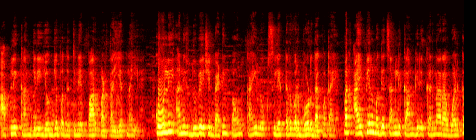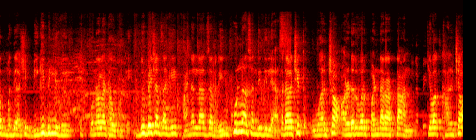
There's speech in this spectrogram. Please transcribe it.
आपली कामगिरी योग्य पद्धतीने पार पाडता येत नाही आहे कोहली आणि दुबेची बॅटिंग पाहून काही लोक सिलेक्टरवर बोर्ड दाखवत आहे. पण आय पी एलमध्ये चांगली कामगिरी करणारा वर्ल्ड कपमध्ये अशी बिगी बिल्ली होईल हे कोणाला ठाऊक होते? दुबेच्या जागी फायनलला जर रिंकूलला संधी दिल्यास कदाचित वरच्या ऑर्डरवर पडणारा ताण किंवा खालच्या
